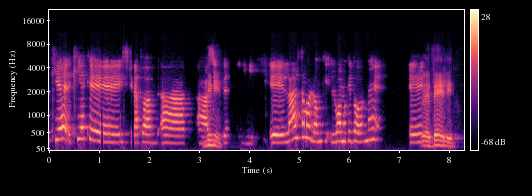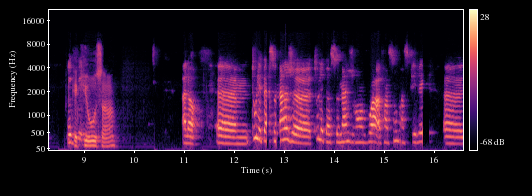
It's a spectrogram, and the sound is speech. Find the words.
chi è, chi è che è ispirato a, a, a Mimì? E l'altro, l'uomo che dorme, è... è Veli, è che Veli. è chiuso. Alors, euh, tous, les personnages, tous les personnages renvoient, enfin, sont inspirés euh,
